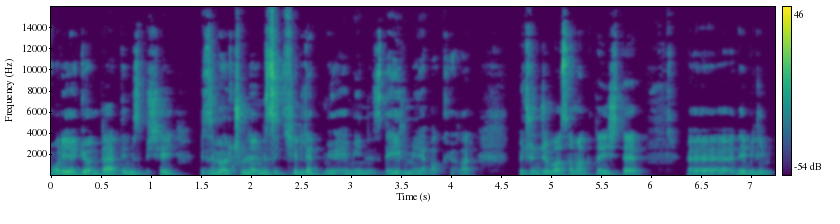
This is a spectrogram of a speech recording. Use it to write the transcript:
oraya gönderdiğimiz bir şey bizim ölçümlerimizi kirletmiyor eminiz değil miye bakıyorlar. Üçüncü basamakta işte e, ne bileyim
